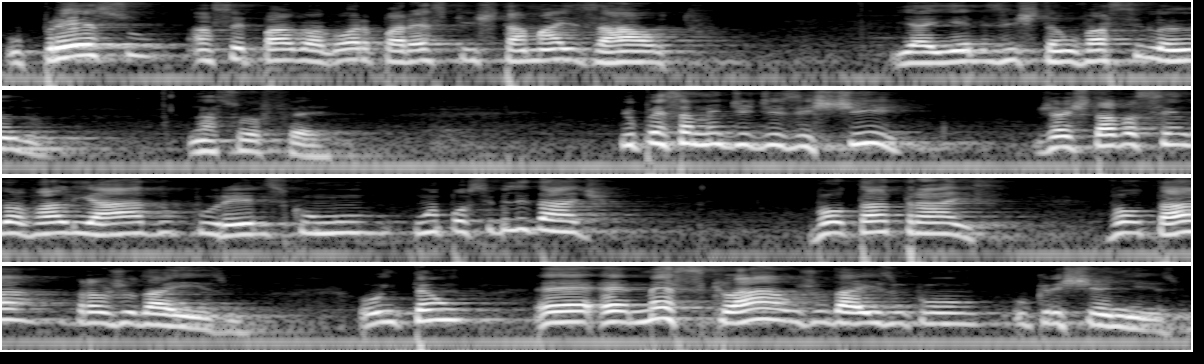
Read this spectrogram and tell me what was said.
O preço a ser pago agora parece que está mais alto. E aí eles estão vacilando na sua fé. E o pensamento de desistir já estava sendo avaliado por eles como uma possibilidade. Voltar atrás, voltar para o judaísmo. Ou então é, é mesclar o judaísmo com o cristianismo.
